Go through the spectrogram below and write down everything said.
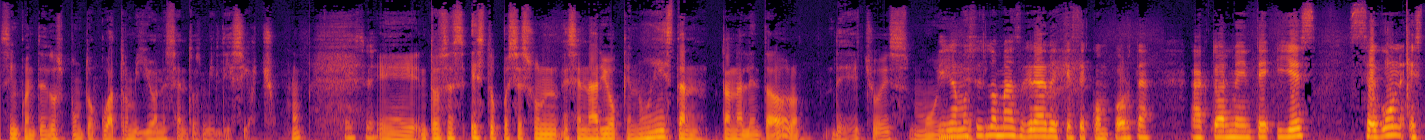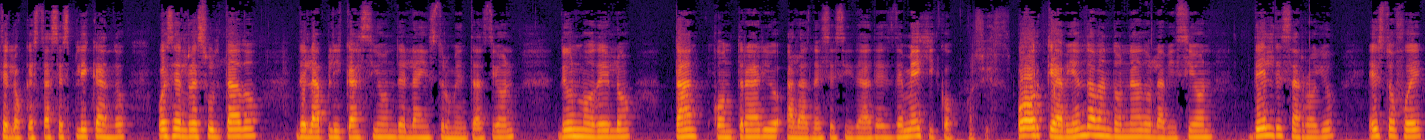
52.4 millones en 2018. ¿no? Eh, entonces, esto pues es un escenario que no es tan, tan alentador, de hecho es muy... Digamos, es lo más grave que se comporta actualmente y es según este lo que estás explicando, pues el resultado de la aplicación de la instrumentación de un modelo tan contrario a las necesidades de México. Así es. Porque habiendo abandonado la visión del desarrollo, esto fue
